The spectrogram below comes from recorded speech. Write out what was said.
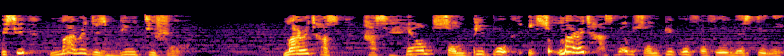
you see, marriage is beautiful. Marriage has has helped some people. so marriage has helped some people fulfill destiny.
